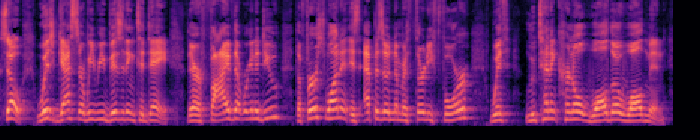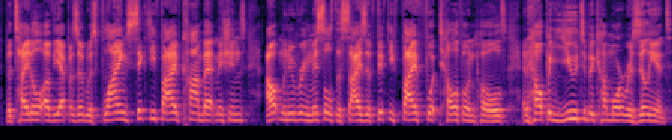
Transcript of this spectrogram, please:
So, which guests are we revisiting today? There are five that we're going to do. The first one is episode number 34 with Lieutenant Colonel Waldo Waldman. The title of the episode was Flying 65 Combat Missions, Outmaneuvering Missiles the Size of 55 Foot Telephone Poles, and Helping You to Become More Resilient.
